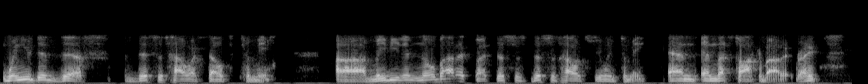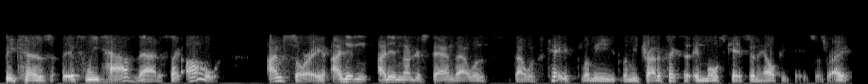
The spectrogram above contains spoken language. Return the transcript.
when you did this, this is how it felt to me. Uh, maybe you didn't know about it, but this is this is how it's feeling to me, and and let's talk about it, right? Because if we have that, it's like, oh, I'm sorry, I didn't I didn't understand that was that was the case. Let me let me try to fix it. In most cases, in healthy cases, right?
